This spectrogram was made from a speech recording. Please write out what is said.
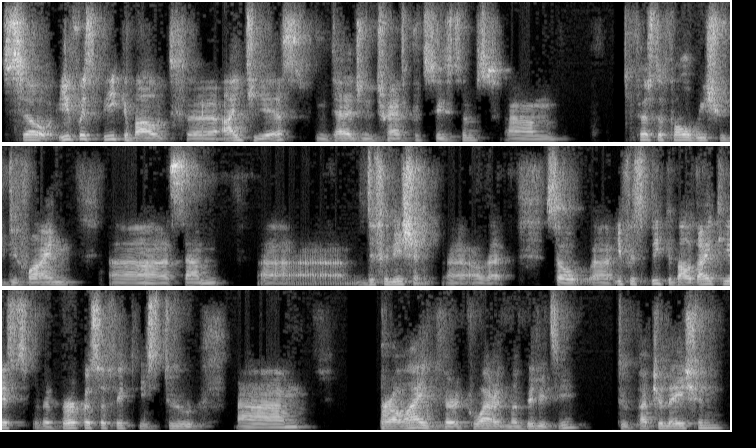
So if we speak about uh, ITS, Intelligent Transport Systems, um, first of all, we should define uh, some uh, definition uh, of that. So uh, if we speak about ITS, the purpose of it is to um, provide the required mobility to population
